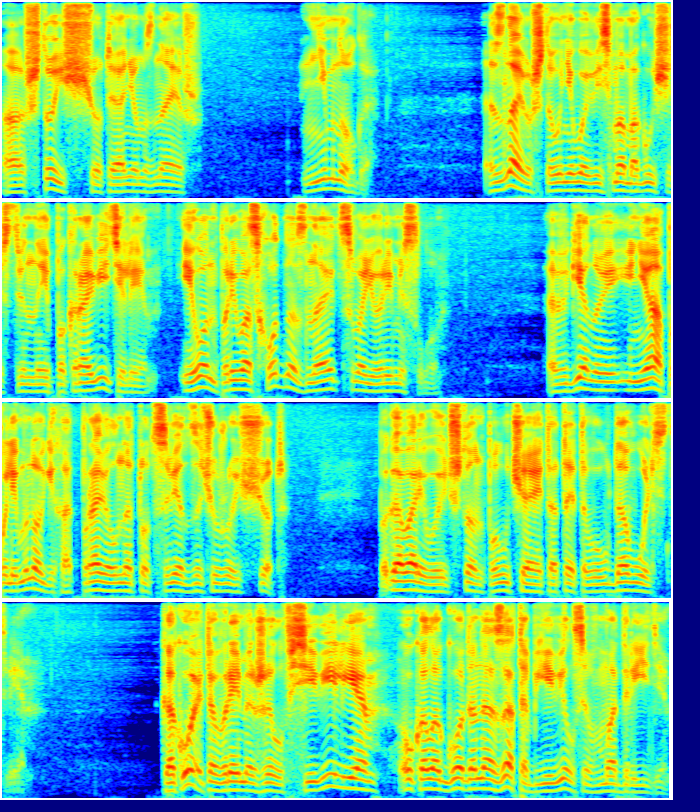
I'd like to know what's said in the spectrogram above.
«А что еще ты о нем знаешь?» «Немного. Знаю, что у него весьма могущественные покровители, и он превосходно знает свое ремесло. В Генуе и Неаполе многих отправил на тот свет за чужой счет. Поговаривают, что он получает от этого удовольствие. Какое-то время жил в Севилье, около года назад объявился в Мадриде.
